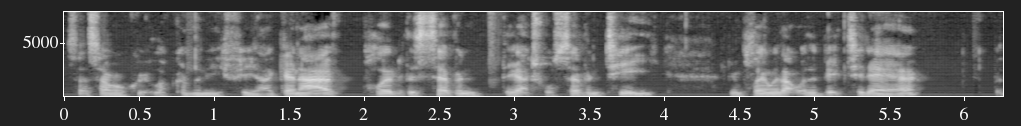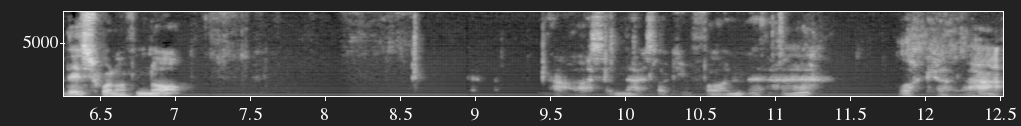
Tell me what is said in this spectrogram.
So let's have a quick look underneath here. Again, I've played with the seven, the actual 7T. I've been playing with that with a bit today, but this one I've not. Oh, that's a nice looking phone? Huh? Look at that.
